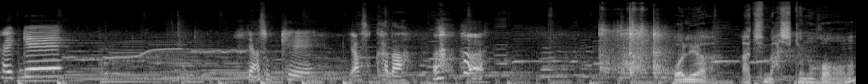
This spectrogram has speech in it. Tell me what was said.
갈게. 야속해. 야속하다. 원리야 아침 맛있게 먹어.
